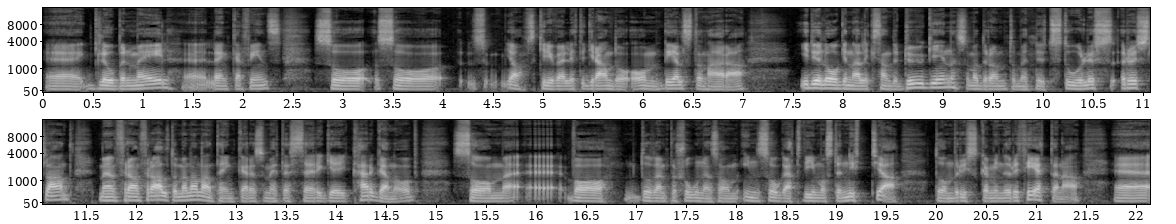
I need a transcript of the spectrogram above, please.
eh, Globen Mail, eh, länkar finns, så, så ja, skriver jag lite grann då om dels den här eh, ideologen Alexander Dugin som har drömt om ett nytt Storryssland, men framförallt om en annan tänkare som heter Sergej Karganov som eh, var då den personen som insåg att vi måste nyttja de ryska minoriteterna. Eh,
